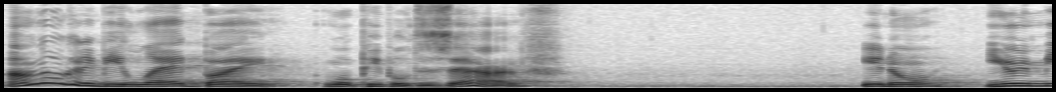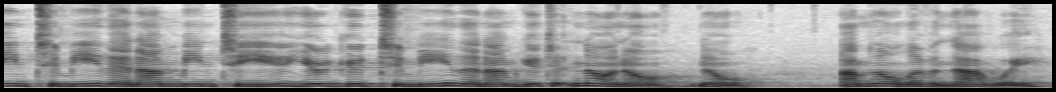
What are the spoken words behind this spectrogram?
I'm not going to be led by what people deserve. You know, you're mean to me, then I'm mean to you. You're good to me, then I'm good to. No, no, no. I'm not living that way.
